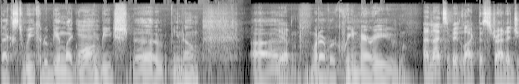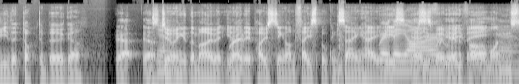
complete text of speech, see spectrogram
next week it would be in like Mm-hmm. Yeah. Long Beach, uh, you know, uh, Yep. whatever Queen Mary. And that's a bit like the strategy that Dr. Berger Yeah, yeah. is doing at the moment. You know, they're posting on Facebook and saying, "Hey, Where here's, they here's are. where we're yeah, you follow be." them on Yeah.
